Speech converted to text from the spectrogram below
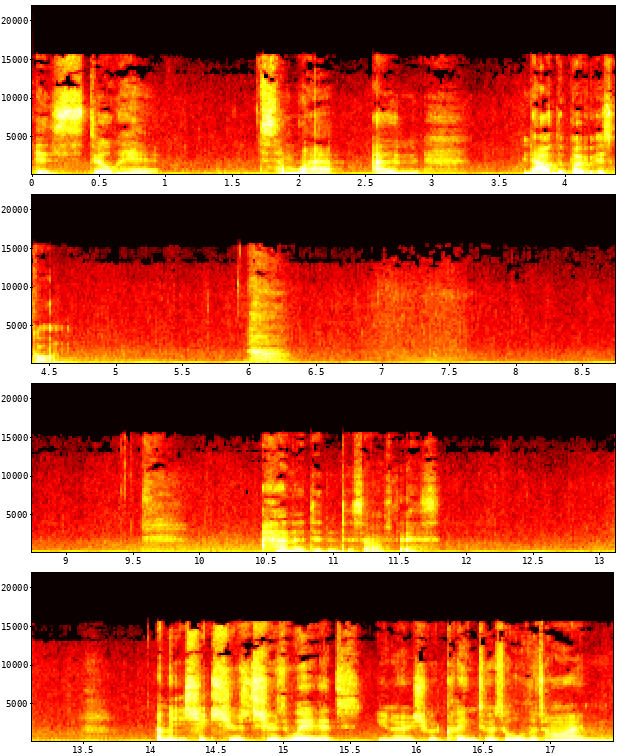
is still here, somewhere, and now the boat is gone. Hannah didn't deserve this. I mean, she, she was she was weird. You know, she would cling to us all the time,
